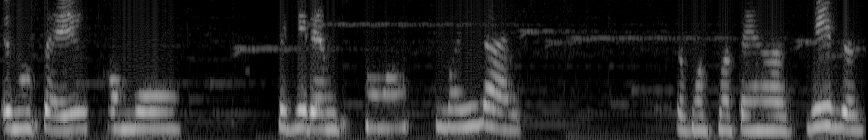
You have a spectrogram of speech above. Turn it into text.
eu não sei como seguiremos com a humanidade. Estamos mantendo as vidas?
